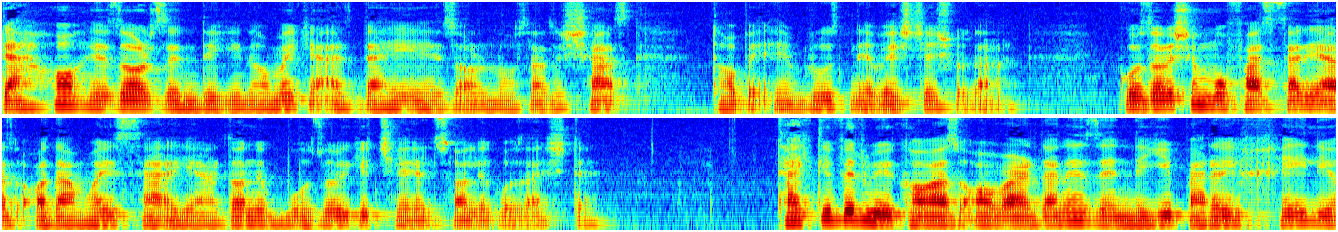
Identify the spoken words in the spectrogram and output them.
دهها هزار زندگی نامه که از دهه 1960 تا به امروز نوشته شدند گزارش مفصلی از آدمهای سرگردان بزرگ چهل سال گذشته تکلیف روی کاغذ آوردن زندگی برای خیلی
